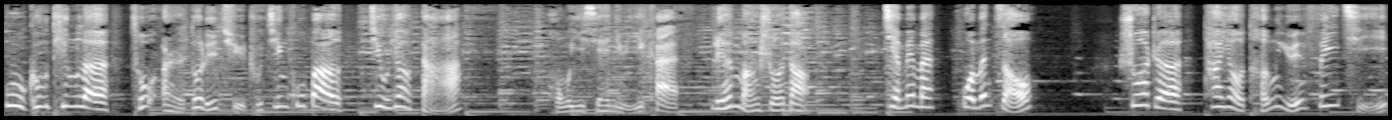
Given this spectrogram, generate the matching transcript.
悟空听了，从耳朵里取出金箍棒就要打。红衣仙女一看，连忙说道：“姐妹们，我们走。”说着，他要腾云飞起，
